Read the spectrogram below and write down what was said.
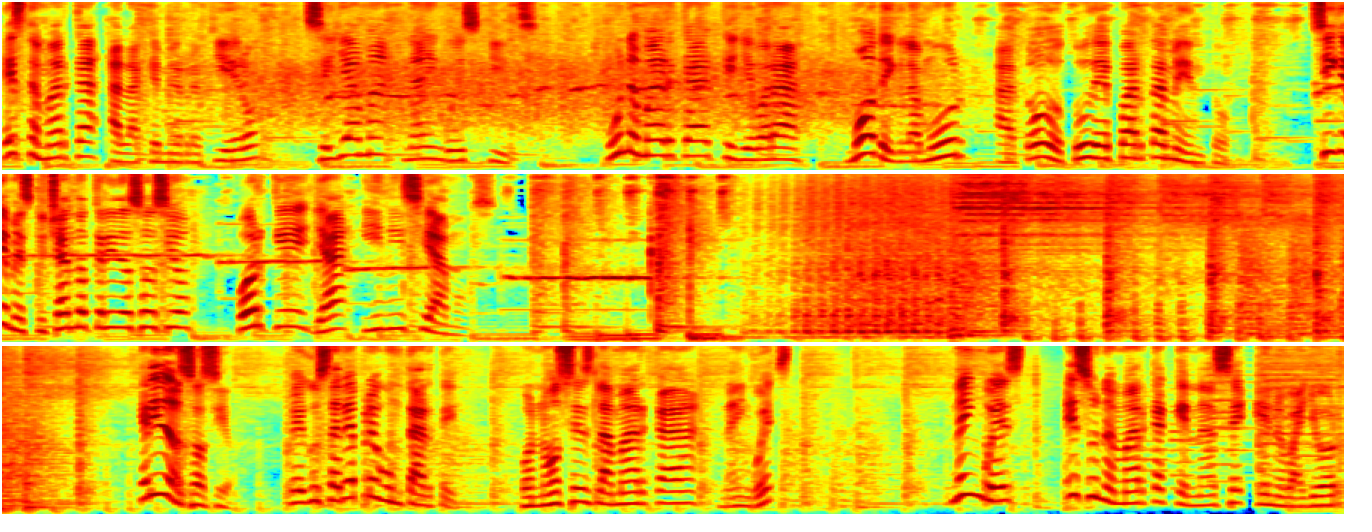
Esta marca a la que me refiero se llama Nine Ways Kids, una marca que llevará moda y glamour a todo tu departamento. Sígueme escuchando querido socio porque ya iniciamos. Querido socio, me gustaría preguntarte, ¿conoces la marca Nine West? Nine West es una marca que nace en Nueva York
